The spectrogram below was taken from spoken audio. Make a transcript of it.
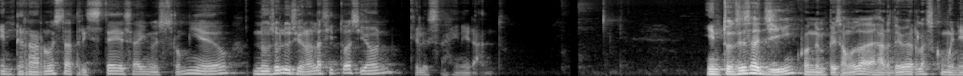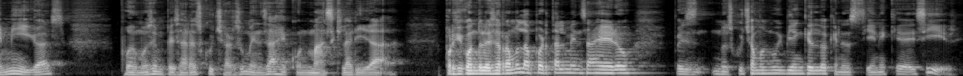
enterrar nuestra tristeza y nuestro miedo no soluciona la situación que lo está generando. Y entonces allí, cuando empezamos a dejar de verlas como enemigas, podemos empezar a escuchar su mensaje con más claridad. Porque cuando le cerramos la puerta al mensajero, pues no escuchamos muy bien qué es lo que nos tiene que decir.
